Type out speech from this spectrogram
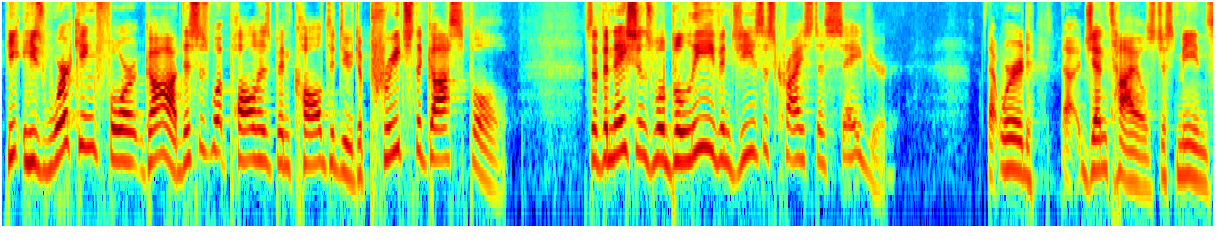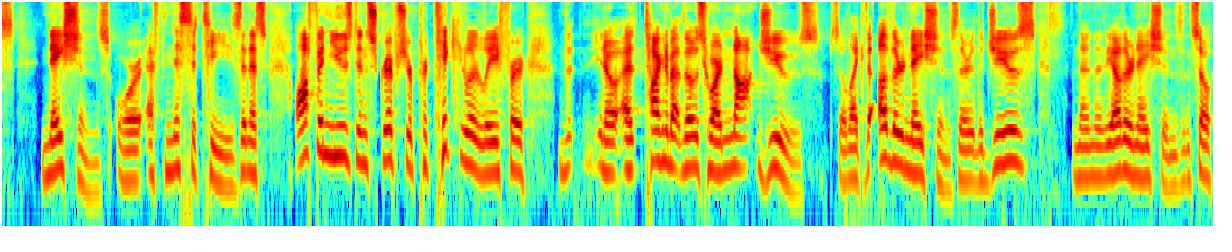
He, he's working for God. This is what Paul has been called to do to preach the gospel so that the nations will believe in Jesus Christ as Savior. That word uh, Gentiles just means nations or ethnicities, and it's often used in Scripture, particularly for the, you know uh, talking about those who are not Jews. So like the other nations, they're the Jews and then the other nations. And so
